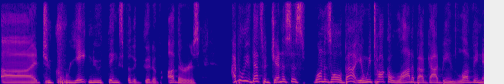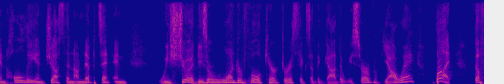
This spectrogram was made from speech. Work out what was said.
uh, to create new things for the good of others, I believe that's what Genesis 1 is all about. You know, we talk a lot about God being loving and holy and just and omnipotent, and we should. These are wonderful characteristics of the God that we serve, of Yahweh. But the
